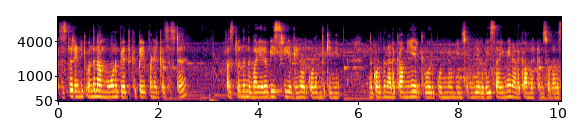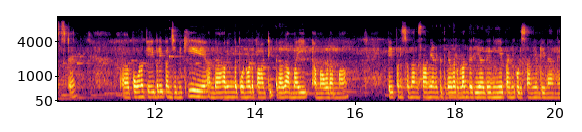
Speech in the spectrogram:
சிஸ்டர் இன்னைக்கு வந்து நான் மூணு பேர்த்துக்கு பே பண்ணியிருக்கேன் சிஸ்டர் ஃபர்ஸ்ட் வந்து அந்த பைரவி ஸ்ரீ அப்படின்னு ஒரு குழந்தைக்குங்க அந்த குழந்தை நடக்காமையே இருக்குது ஒரு பொண்ணு அப்படின்னு சொல்லி ஏழு வயசாயுமே நடக்காமல் இருக்குன்னு சொன்னால சிஸ்டர் போன தேய்பிரை பஞ்சமிக்கு அந்த அவங்க இந்த பொண்ணோட பாட்டி அதாவது அம்மாயி அம்மாவோட அம்மா பே பண்ண சொன்னாங்க. சாமி எனக்கு இந்த விவரம்லாம் தெரியாது. நீயே பண்ணி கொடு சாமி அப்படின்னாங்க.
